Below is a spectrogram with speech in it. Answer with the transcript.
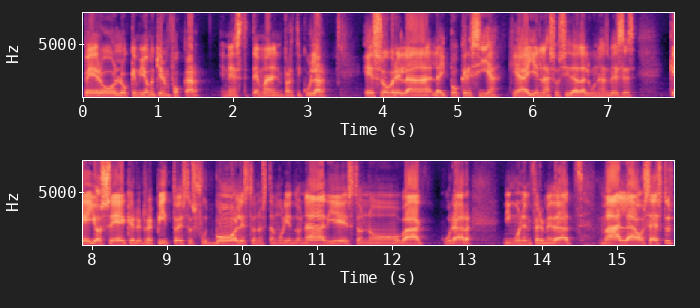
pero lo que yo me quiero enfocar en este tema en particular es sobre la, la hipocresía que hay en la sociedad algunas veces que yo sé que, repito, esto es fútbol, esto no está muriendo nadie, esto no va a curar ninguna enfermedad mala, o sea, esto es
